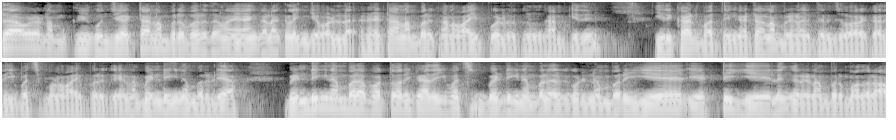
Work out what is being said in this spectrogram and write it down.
ட்ராவில் நமக்கு கொஞ்சம் எட்டாம் நம்பர் வருது. ஆனால் என் கணக்கில் இங்கே வரல. எட்டாம் நம்பருக்கான வாய்ப்புகள் இருக்குன்னு காமிக்குது. இருக்கான்னு பார்த்துங்க எட்டாம் நம்பர் எனக்கு தெரிஞ்சு வரக்கு அதிகபட்சமான வாய்ப்பு இருக்குது ஏன்னா பெண்டிங் நம்பர் இல்லையா? பெண்டிங் நம்பரை பொறுத்த வரைக்கும் அதிகபட்சம் பெண்டிங் நம்பரில் இருக்கக்கூடிய நம்பர் ஏ எட்டு ஏழுங்கிற நம்பர் முதல்ல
